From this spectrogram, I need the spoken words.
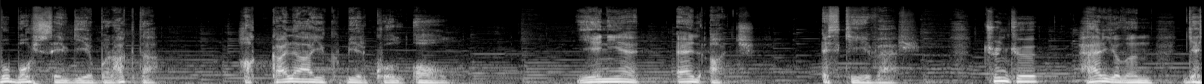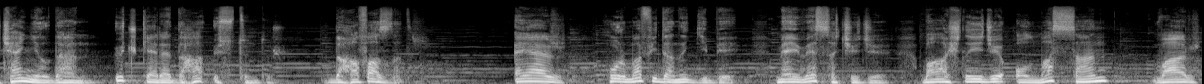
Bu boş sevgiyi bırak da hakka layık bir kul ol. Yeniye el aç, eskiyi ver. Çünkü her yılın geçen yıldan üç kere daha üstündür, daha fazladır. Eğer hurma fidanı gibi meyve saçıcı, bağışlayıcı olmazsan var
